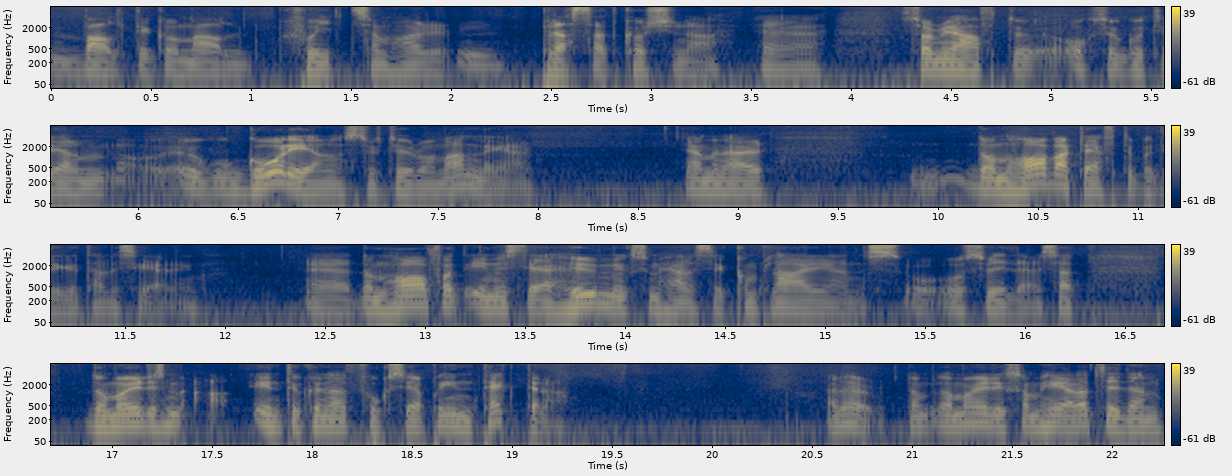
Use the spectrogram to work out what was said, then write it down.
Baltikum all skit som har pressat kurserna. Eh, som ju haft också gått igenom och går igenom strukturomvandlingar. Jag menar, de har varit efter på digitalisering. Eh, de har fått investera hur mycket som helst i compliance och, och så vidare. Så att de har ju liksom inte kunnat fokusera på intäkterna. Eller hur? De, de har ju liksom hela tiden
